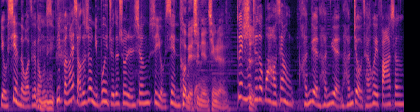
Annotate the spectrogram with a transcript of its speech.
有限的哦，这个东西。你本来小的时候，你不会觉得说人生是有限度的，特别是年轻人，对，你会觉得哇，好像很远很远很久才会发生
